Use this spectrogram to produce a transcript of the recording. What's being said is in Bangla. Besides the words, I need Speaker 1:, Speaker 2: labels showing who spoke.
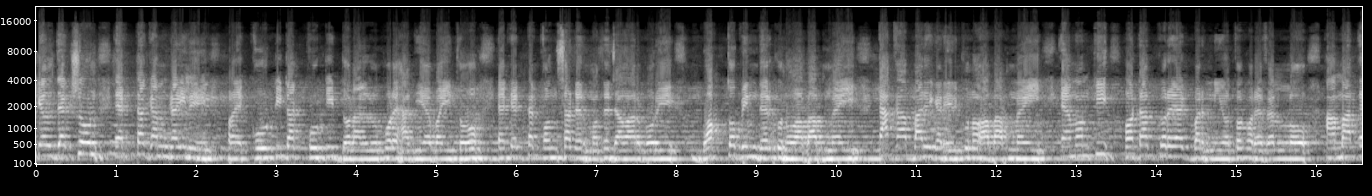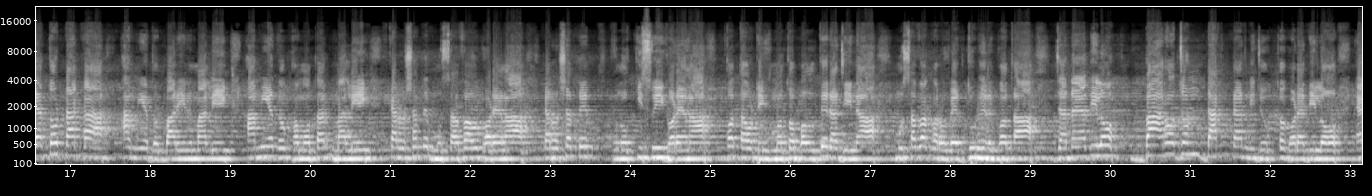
Speaker 1: মাইকেল জ্যাকসন একটা গান গাইলে প্রায় কোটিটা কোটি ডলারের উপরে হাদিয়া পাইতো। এক একটা কনসার্টের মধ্যে যাওয়ার পরে ভক্তবৃন্দের কোনো অভাব নাই, টাকা বাড়ি গাড়ির কোনো অভাব নাই। এমনকি হঠাৎ করে একবার নিয়ত করে ফেলল, আমার এত টাকা, আমি এত বাড়ির মালিক, আমি এত ক্ষমতার মালিক, কারোর সাথে মুসাফাও করে না, কারোর সাথে কোনো কিছুই করে না, কথাও ঠিক মতো বলতে রাজি না, মুসাফা করবে দূরের কথা। জানায়া দিল বারো জন ডাক্তার নিযুক্ত করে দিল।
